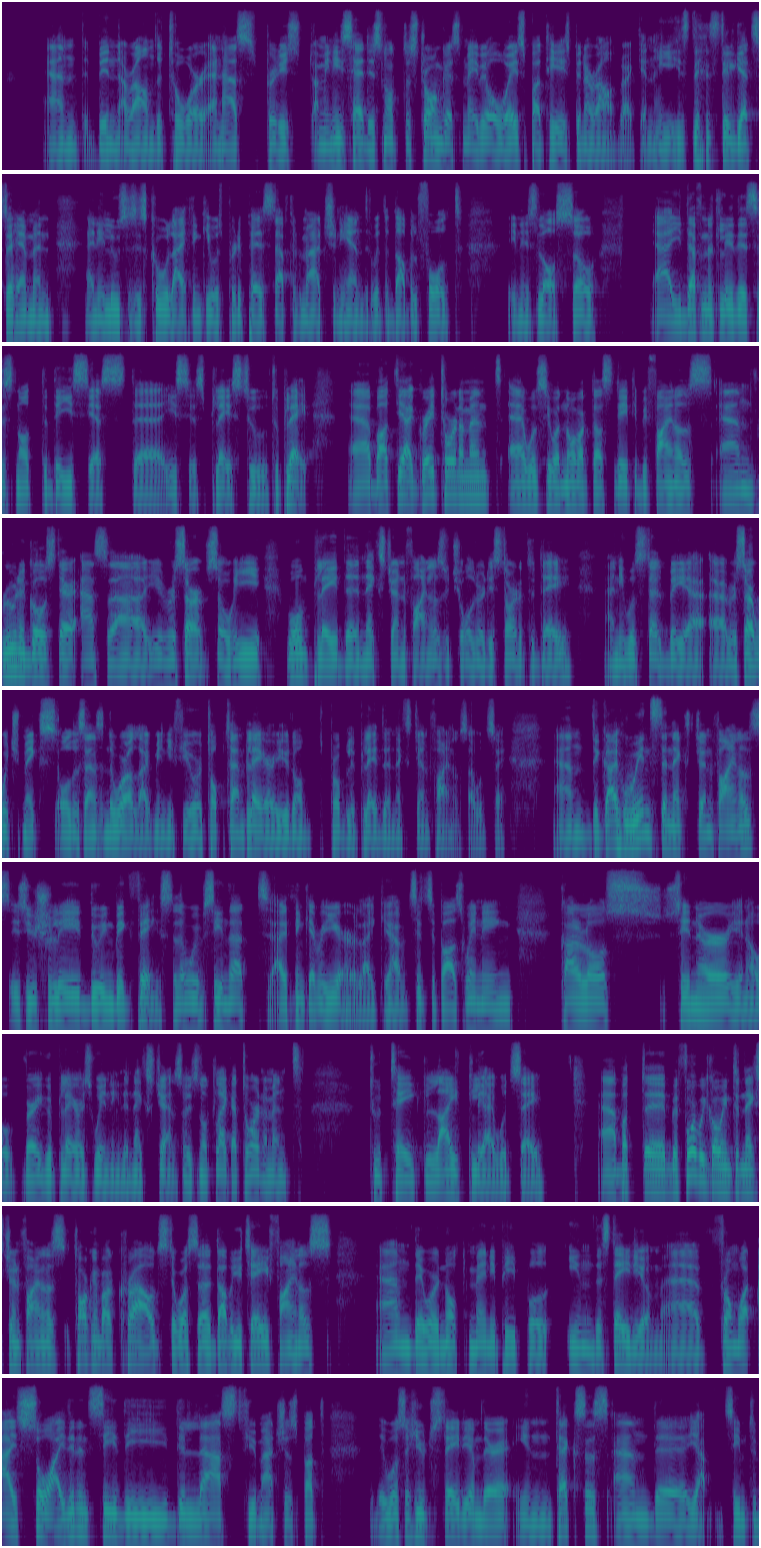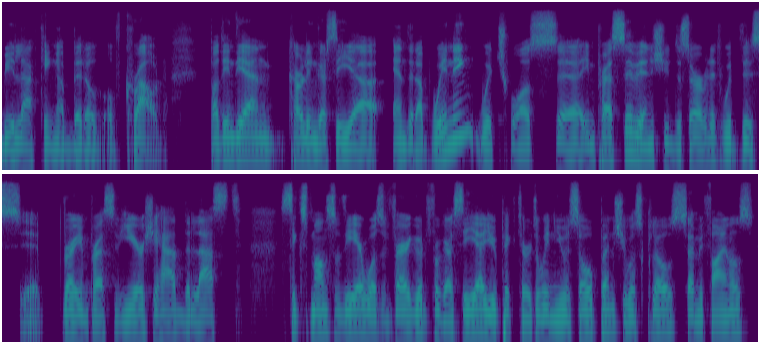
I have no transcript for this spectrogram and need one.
and been around the tour and has pretty i mean his head is not the strongest maybe always but he's been around right and he, still gets to him and and he loses his cool. I think he was pretty pissed after the match and he ended with a double fault in his loss. So uh, you definitely this is not the easiest the easiest place to to play uh, but yeah, great tournament. Uh, we'll see what Novak does in the ATP finals. And Rune goes there as a reserve. So he won't play the next gen finals, which already started today. And he will still be a, a, reserve, which makes all the sense in the world. I mean, if you're a top 10 player, you don't probably play the next gen finals, I would say. And the guy who wins the next gen finals is usually doing big things. So we've seen that, I think, every year. Like you have Tsitsipas winning. Carlos, Sinner, you know, very good players winning the next gen. So it's not like a tournament to take lightly, I would say. Uh, but uh, before we go into next gen finals, talking about crowds, there was a WTA finals, and there were not many people in the stadium. Uh, from what I saw, I didn't see the the last few matches, but it was a huge stadium there in Texas, and uh, yeah, it seemed to be lacking a bit of, of crowd. But in the end, Caroline Garcia ended up winning, which was uh, impressive, and she deserved it with this uh, very impressive year she had. The last six months of the year was very good for Garcia. You picked her to win U.S. Open; she was close, semifinals,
